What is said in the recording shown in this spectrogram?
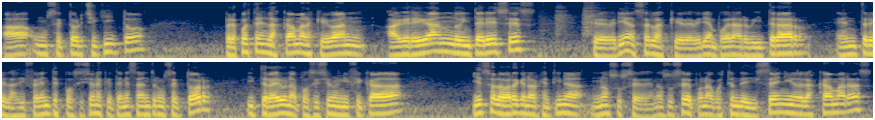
a un sector chiquito pero después tenés las cámaras que van agregando intereses que deberían ser las que deberían poder arbitrar entre las diferentes posiciones que tenés adentro de un sector y traer una posición unificada. Y eso la verdad que en Argentina no sucede. No sucede por una cuestión de diseño de las cámaras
